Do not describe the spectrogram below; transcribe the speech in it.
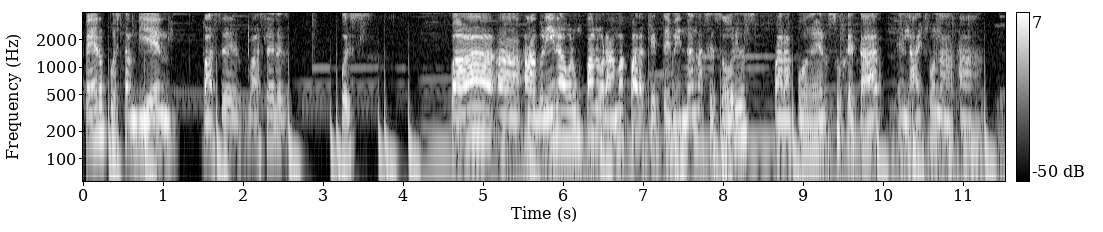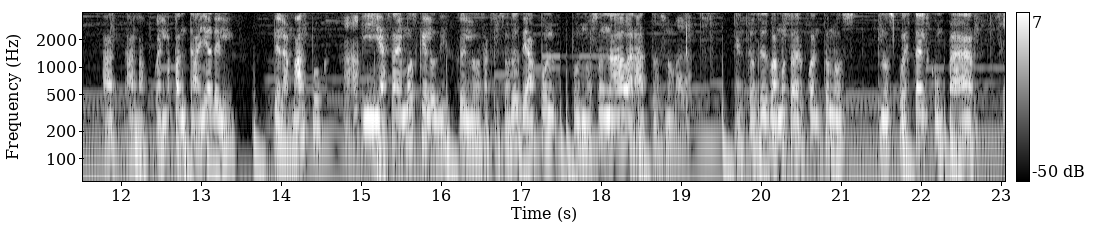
pero pues también va a ser, va a ser, pues va a, abrir ahora un panorama para que te vendan accesorios para poder sujetar el iPhone a, a, la, la, pantalla del, de la MacBook. Y ya sabemos que los, los accesorios de Apple pues no son nada baratos, ¿no? Baratos. Entonces vamos a ver cuánto nos, nos cuesta el comprar. Sí,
